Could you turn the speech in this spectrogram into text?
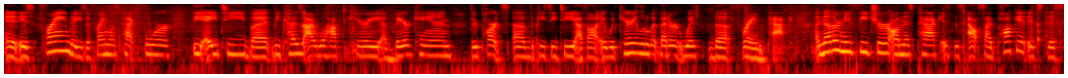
And it is framed. I use a frameless pack for the AT, but because I will have to carry a bear can through parts of the PCT, I thought it would carry a little bit better with the framed pack. Another new feature on this pack is this outside pocket. It's this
